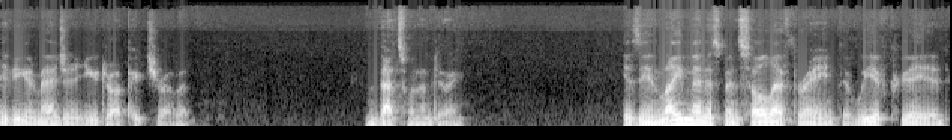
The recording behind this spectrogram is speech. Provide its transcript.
If you can imagine it, you can draw a picture of it. That's what I'm doing. Is the enlightenment has been so left brained that we have created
